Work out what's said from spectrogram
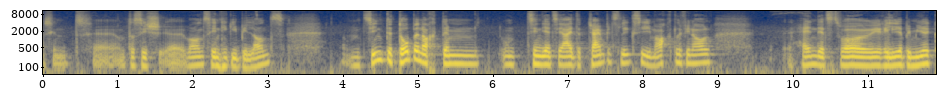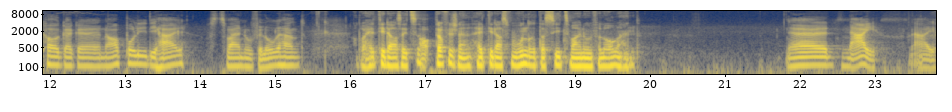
Sind, äh, und das ist eine wahnsinnige Bilanz. Und sind dort oben nach dem und sind jetzt ja in der Champions League im Achtelfinale haben jetzt zwar ihre liebe Mühe gehabt gegen Napoli, die Hai, was 2-0 verloren haben. Aber hätte ich das jetzt, Ah. darf ich schnell, hätte ich das verwundert, dass sie 2-0 verloren haben? Äh, nein. Nein.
